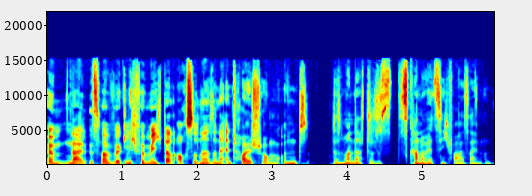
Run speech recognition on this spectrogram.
Ähm, nein, es war wirklich für mich dann auch so eine, so eine Enttäuschung und dass man dachte, das, das kann doch jetzt nicht wahr sein. Und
